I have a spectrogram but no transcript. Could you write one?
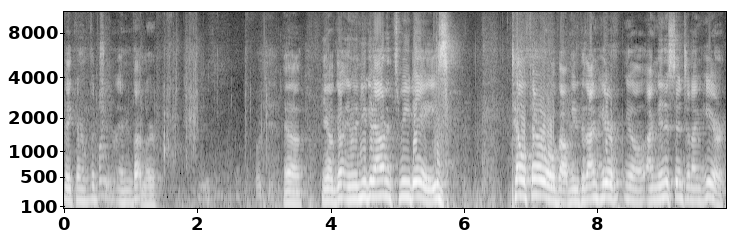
baker and butcher and butler. butcher. Uh, you know, go, when you get out in three days, tell Pharaoh about me because I'm here. You know, I'm innocent and I'm here.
